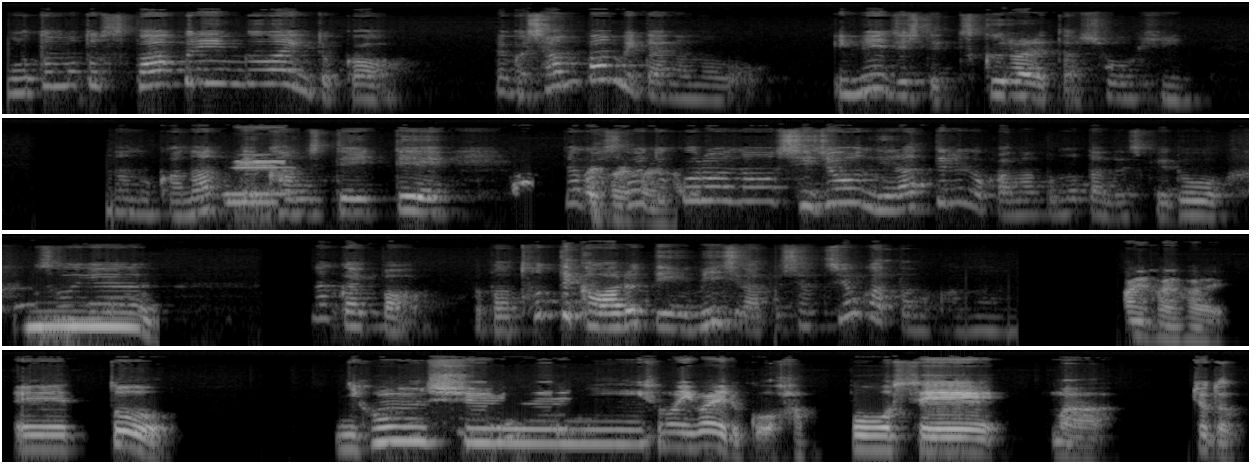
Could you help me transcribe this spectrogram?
もともとスパークリングワインとか、なんかシャンパンみたいなのをイメージして作られた商品なのかなって感じていて、なんかそういうところの市場を狙ってるのかなと思ったんですけど、そういう、なんかやっぱ、やっぱ取って変わるっていうイメージが私は強かったのかな。はいはいはい。えーっと、日本酒に、そのいわゆるこう発泡性、まあ、ちょっと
